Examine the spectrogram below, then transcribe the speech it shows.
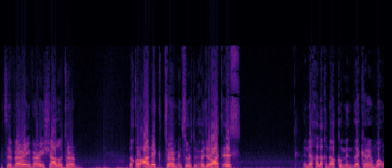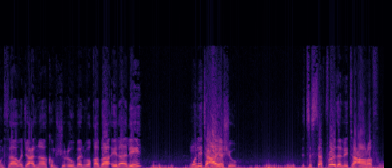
It's a very, very shallow term. The Quranic term in Surah Al-Hujurat is إن خلقناكم من ذكر وأنثى وجعلناكم شعوبا وقبائل لي مو لتعايشوا It's a step further لتعارفوا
